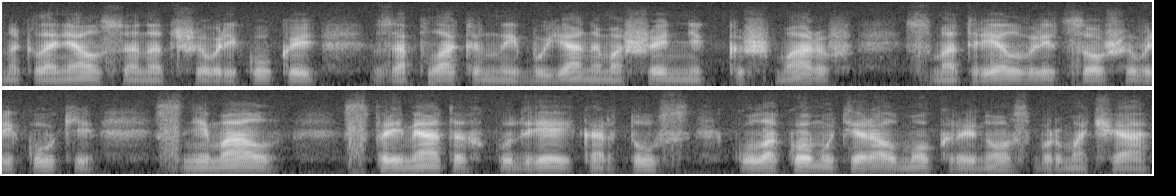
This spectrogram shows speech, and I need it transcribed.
Наклонялся над Шаврикукой заплаканный буяна мошенник Кошмаров, смотрел в лицо Шаврикуки, снимал с примятых кудрей картуз, кулаком утирал мокрый нос, бурмача.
